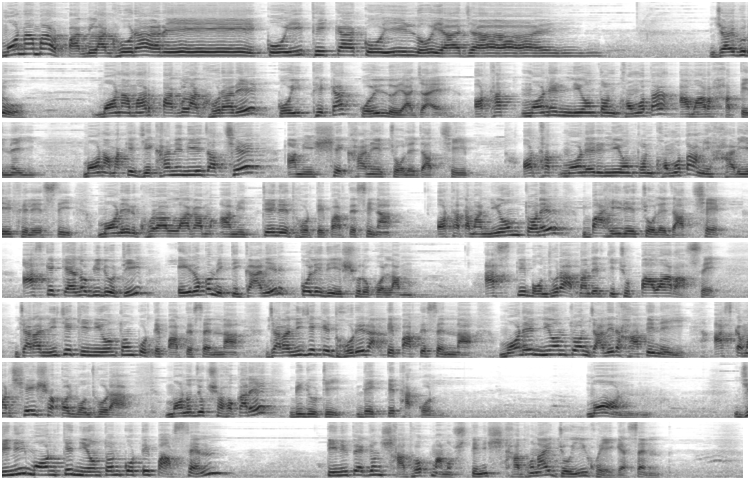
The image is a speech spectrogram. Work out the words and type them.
মন আমার পাগলা ঘোড়া রে, কই থিকা, কই লইয়া যায়? জয়গুরু মন আমার পাগলা ঘোড়া রে, কই থেকা, কই লইয়া যায়? অর্থাৎ মনের নিয়ন্ত্রণ ক্ষমতা আমার হাতে নেই। মন আমাকে যেখানে নিয়ে যাচ্ছে, আমি সেখানে চলে যাচ্ছি। অর্থাৎ মনের নিয়ন্ত্রণ ক্ষমতা আমি হারিয়ে ফেলেছি। মনের ঘোড়ার লাগাম আমি টেনে ধরতে পারতেছি না। অর্থাৎ আমার নিয়ন্ত্রণের বাহিরে চলে যাচ্ছে। আজকে কেন ভিডিওটি এইরকম একটি গানের কলি দিয়ে শুরু করলাম? আজকে বন্ধুরা আপনাদের কিছু পাওয়ার আছে। যারা নিজেকে নিয়ন্ত্রণ করতে পারতেছেন না, যারা নিজেকে ধরে রাখতে পারতেছেন না, মনের নিয়ন্ত্রণ যাদের হাতে নেই, আজকে আমার সেই সকল বন্ধুরা, মনোযোগ সহকারে ভিডিওটি দেখতে থাকুন। মন, যিনি মনকে নিয়ন্ত্রণ করতে পারছেন, তিনি তো একজন সাধক মানুষ, তিনি সাধনায় জয়ী হয়ে গেছেন।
